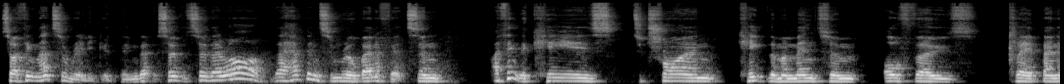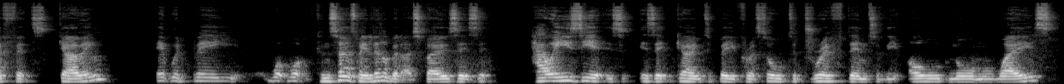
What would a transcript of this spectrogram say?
So I think that's a really good thing. That, so so there are there have been some real benefits, and I think the key is to try and keep the momentum of those clear benefits going it would be what, what concerns me a little bit, I suppose, is it, how easy it is, is it going to be for us all to drift into the old normal ways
